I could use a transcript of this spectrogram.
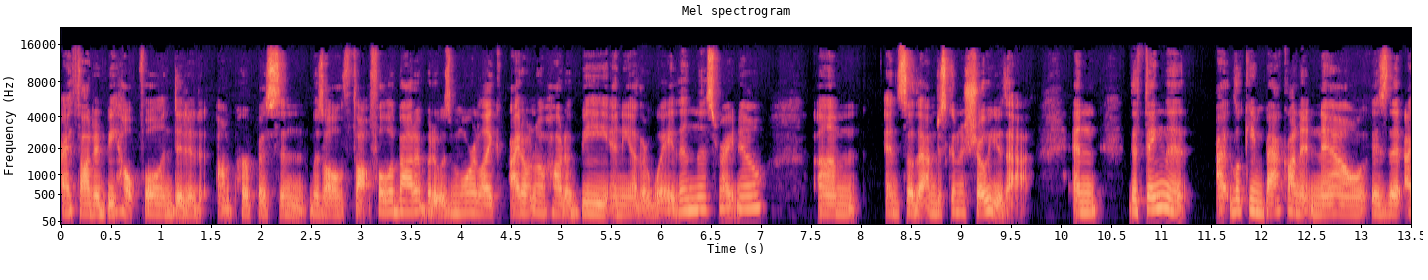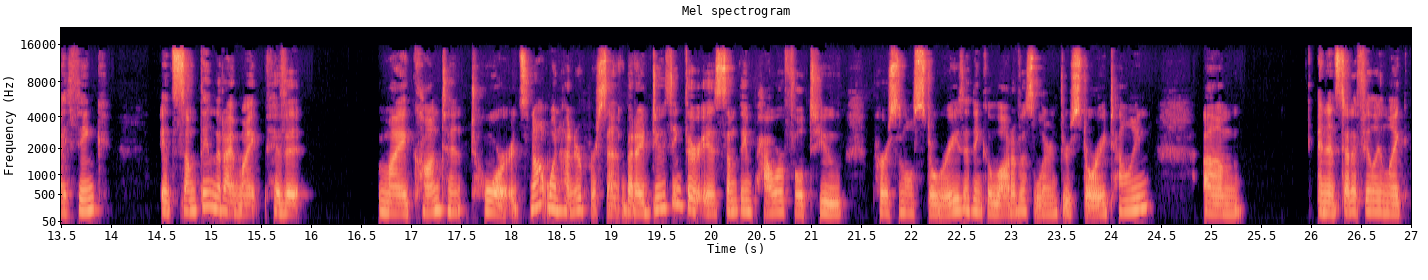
I thought it'd be helpful and did it on purpose and was all thoughtful about it. But it was more like, I don't know how to be any other way than this right now. Um, and so that I'm just going to show you that. And the thing that I, looking back on it now is that I think it's something that I might pivot my content towards, not 100%, but I do think there is something powerful to personal stories. I think a lot of us learn through storytelling. Um, and instead of feeling like,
